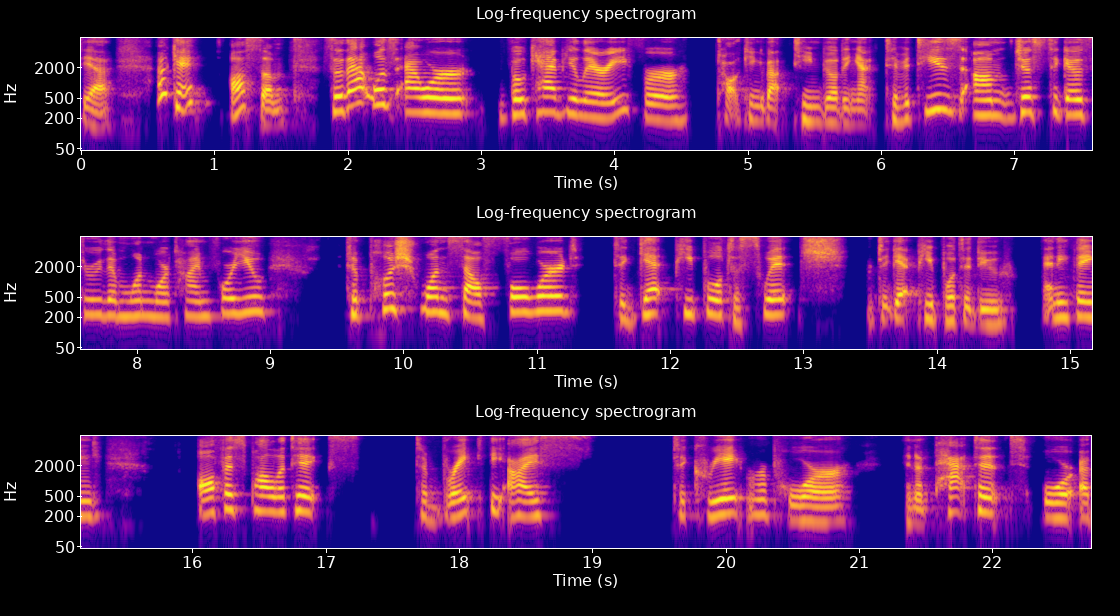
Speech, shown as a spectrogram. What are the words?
Yeah. Okay. Awesome. So that was our vocabulary for talking about team building activities. Um, just to go through them one more time for you to push oneself forward to get people to switch, to get people to do anything, office politics, to break the ice, to create rapport, in a patent or a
